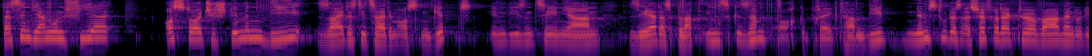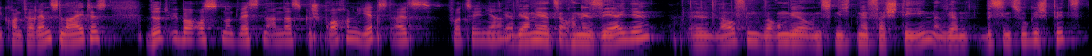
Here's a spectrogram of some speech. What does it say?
Das sind ja nun vier ostdeutsche Stimmen, die, seit es die Zeit im Osten gibt, in diesen zehn Jahren sehr das Blatt insgesamt auch geprägt haben. Wie nimmst du das als Chefredakteur wahr, wenn du die Konferenz leitest? Wird über Osten und Westen anders gesprochen jetzt als vor zehn Jahren? Ja, wir haben ja jetzt auch eine Serie äh, laufen, warum wir uns nicht mehr verstehen. Also wir haben ein bisschen zugespitzt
